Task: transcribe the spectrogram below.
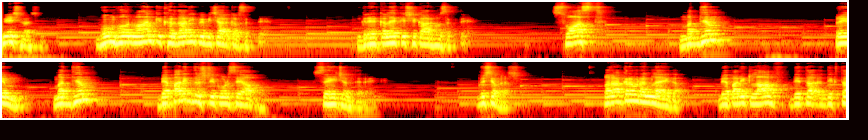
मेष राशि भूम भवन वाहन की खरीदारी पर विचार कर सकते हैं। गृह कलह के शिकार हो सकते हैं। स्वास्थ्य, मध्यम, प्रेम, मध्यम, व्यापारिक दृष्टिकोण से आप सही चलते रहेंगे। वृषभ राशि। पराक्रम रंग लाएगा। व्यापारिक लाभ देता, दिखता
